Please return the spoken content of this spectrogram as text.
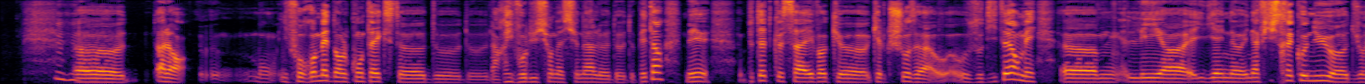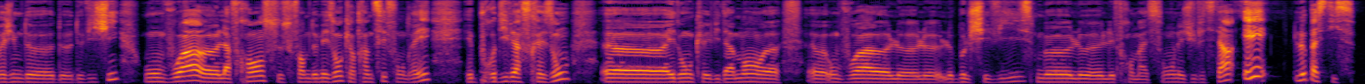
Mhm. Euh, alors, euh, bon, il faut remettre dans le contexte euh, de, la révolution nationale de, de Pétain, mais peut-être que ça évoque euh, quelque chose aux auditeurs. Mais les, il y a une, affiche très connue du régime de, Vichy où on voit la France sous forme de maison qui est en train de s'effondrer, et pour diverses raisons. Et donc, évidemment, on voit le, le, bolchevisme, le- les francs-maçons, les juifs, etc. Et le pastis.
